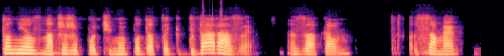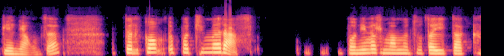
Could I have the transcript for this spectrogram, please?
to nie oznacza, że płacimy podatek dwa razy za to same pieniądze, tylko płacimy raz, ponieważ mamy tutaj tak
